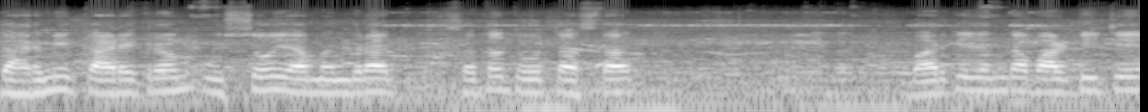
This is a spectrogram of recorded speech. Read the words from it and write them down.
धार्मिक कार्यक्रम उत्सव या मंदिरात सतत होत असतात. भारतीय जनता पार्टीचे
